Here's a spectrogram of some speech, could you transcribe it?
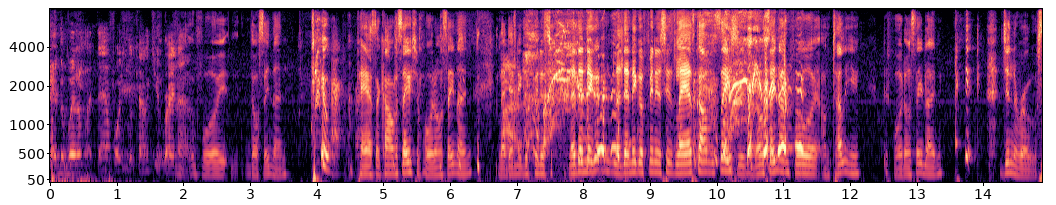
Bro. At the wedding, I'm like, damn, boy, you look kind of cute right now. For don't say nothing. Pass the conversation for don't say nothing. Let that nigga finish. Let that nigga. Let that nigga finish his last conversation. Don't say nothing for it. I'm telling you. For don't say nothing. Gender roles.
